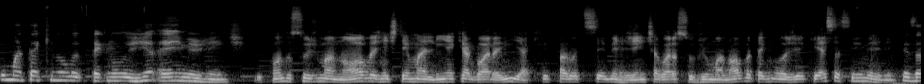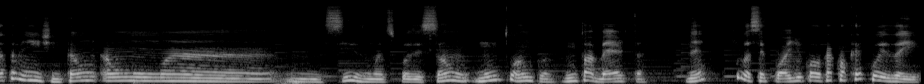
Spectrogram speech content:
uma tecnolo- tecnologia é emergente? E quando surge uma nova, a gente tem uma linha que agora, ih, aqui parou de ser emergente, agora surgiu uma nova tecnologia que essa sim é emergente. Exatamente. Então é uma um inciso, uma disposição muito ampla, muito aberta, né? Que você pode colocar qualquer coisa aí,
